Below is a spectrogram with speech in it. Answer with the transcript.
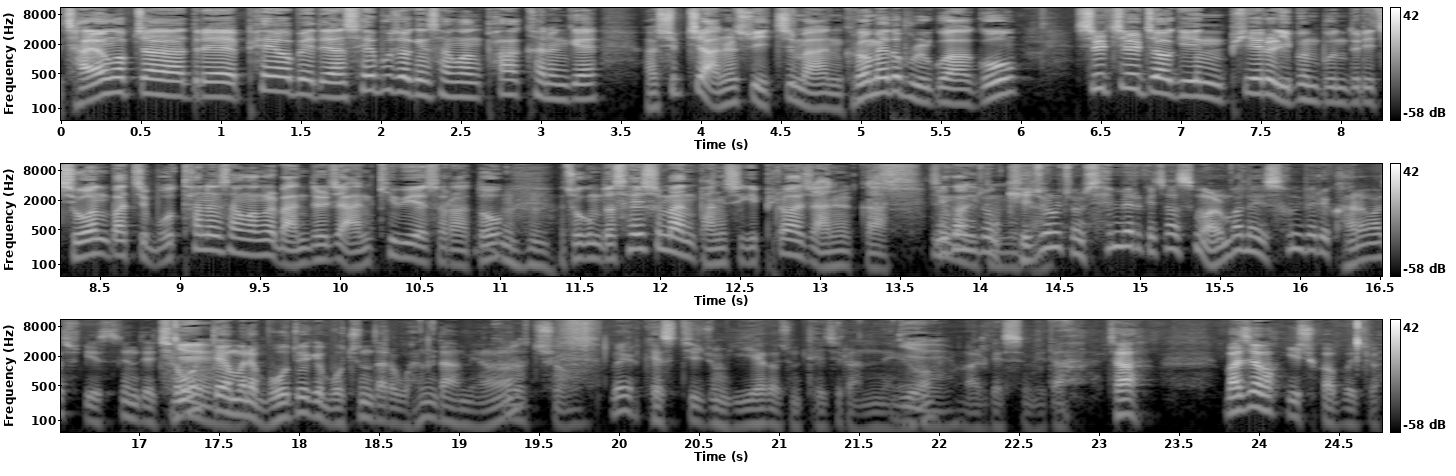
자영업자들의 폐업에 대한 세부적인 상황 파악하는 게 쉽지 않을 수 있지만 그럼에도 불구하고 실질적인 피해를 입은 분들이 지원받지 못하는 상황을 만들지 않기 위해서라도 조금 더 세심한 방식이 필요하지 않을까 생각이 좀 듭니다. 기준을 좀 세밀하게 짰으면 얼마든지 선별이 가능할 수도 있는데 재원 예. 때문에 모두에게 못 준다라고 한다면 그렇죠. 왜 이렇게 했을지 좀 이해가 좀 되질 않네요. 예. 알겠습니다. 자 마지막 이슈 가보죠.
